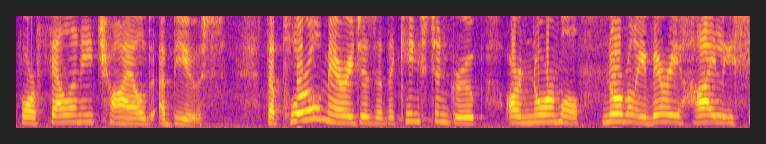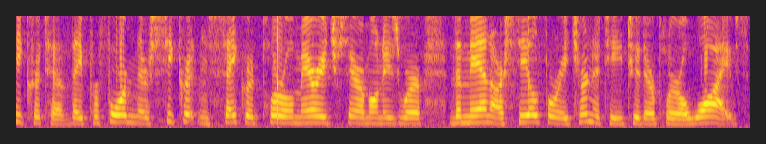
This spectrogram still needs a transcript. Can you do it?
for felony child abuse. The plural marriages of the Kingston group are normal, normally very highly secretive. They perform their secret and sacred plural marriage ceremonies where the men are sealed for eternity to their plural wives.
